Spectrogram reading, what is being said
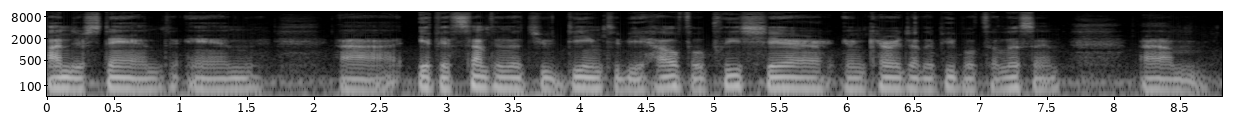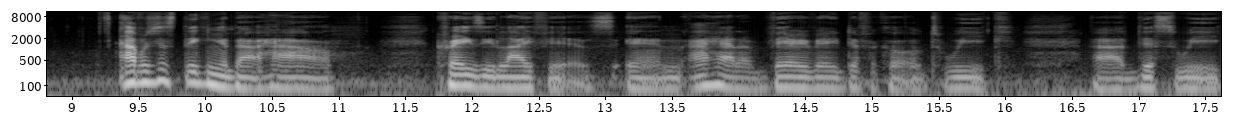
understand and. Uh, if it's something that you deem to be helpful, please share encourage other people to listen. Um, I was just thinking about how crazy life is. And I had a very, very difficult week uh, this week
